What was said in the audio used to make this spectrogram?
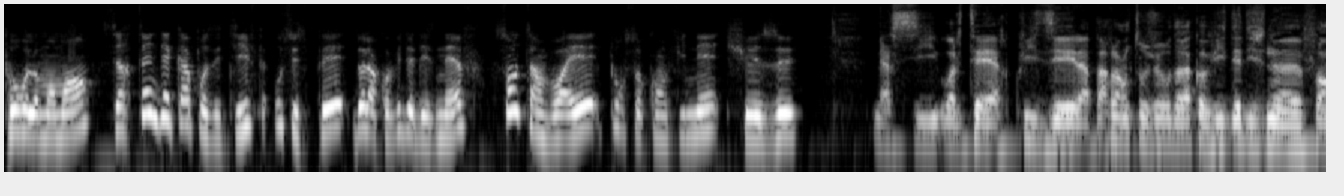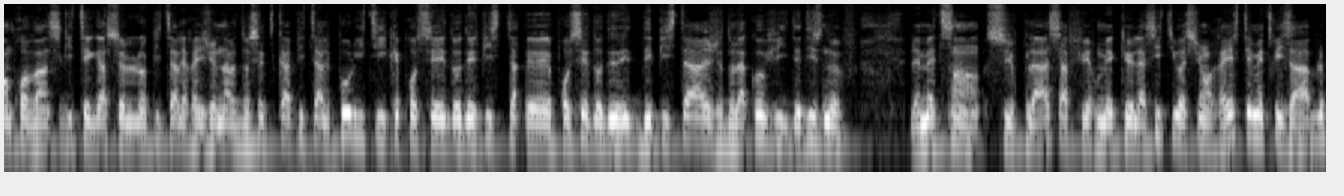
Pour le moment, certains des cas positifs ou suspects de la COVID-19 sont envoyés pour se confiner chez eux. Merci Walter Cuizera. Parlant toujours de la Covid-19 en province, Gitega, seul l'hôpital régional de cette capitale politique procède au, euh, au dépistage de la Covid-19. Les médecins sur place affirment que la situation reste maîtrisable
